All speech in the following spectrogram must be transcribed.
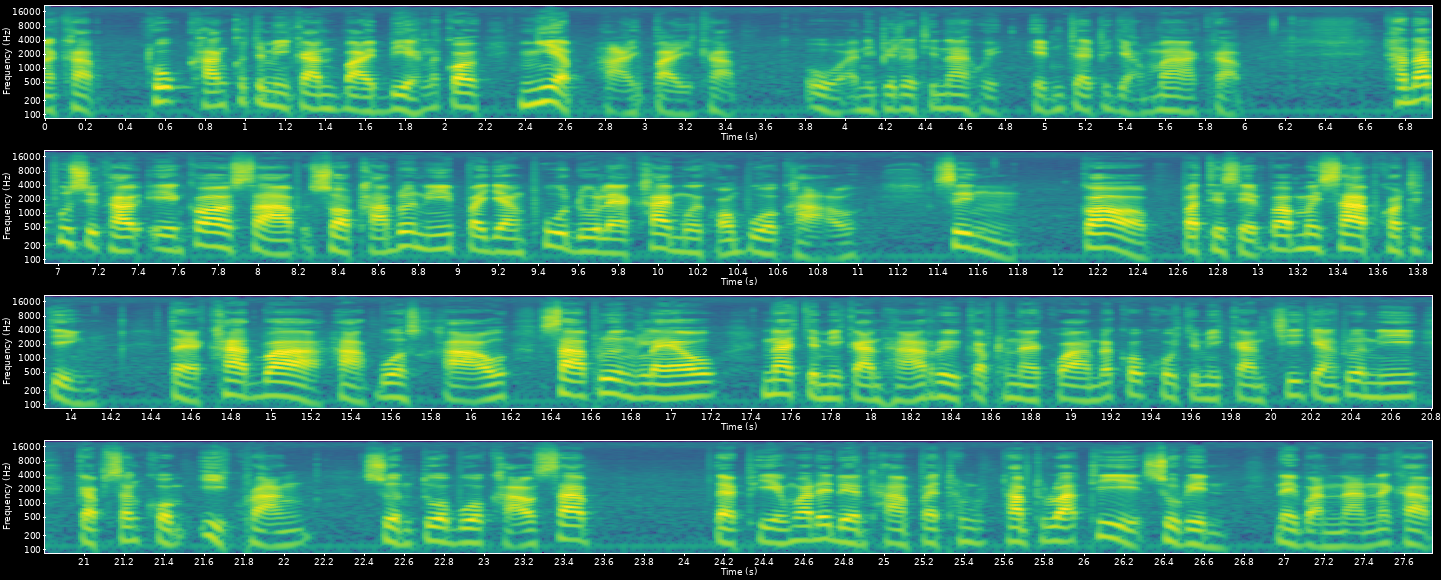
นะครับ ทุกครั้งก็จะมีการบ่ายเบี่ยงแล้วก็เงียบหายไปครับ โอ้อันนี้เป็นเรื่องที่น่าเห็นใจเป็นอย่างมากครับ ทางด้านผู้สื่อข่าวเองก็สอบสอบถามเรื่องนี้ไปยังผู้ดูแลค่ายมวยของบัวขาว ซึ่งก็ปฏิเสธว่าไม่ทราบข้อเท็จจริง แต่คาดว่าหากบัวขาวทราบเรื่องแล้ว น่าจะมีการหารือกับทนายความ และก็คงจะมีการชี้แจงเรื่องนี้กับสังคมอีกครั้ง ส่วนตัวบัวขาวทราบ แต่เพียงว่าได้เดินทางไปทำทำธุระที่สุรินทร์ในวันนั้นนะครับ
